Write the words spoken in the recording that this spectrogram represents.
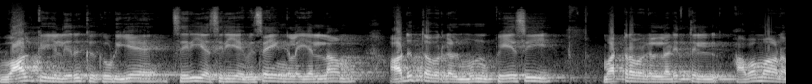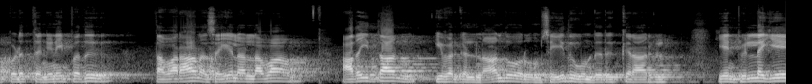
வாழ்க்கையில் இருக்கக்கூடிய சிறிய சிறிய விஷயங்களை எல்லாம் அடுத்தவர்கள் முன் பேசி மற்றவர்கள் இடத்தில் அவமானப்படுத்த நினைப்பது தவறான செயல் அல்லவா? அதைத்தான் இவர்கள் நாள்தோறும் செய்து கொண்டிருக்கிறார்கள். என் பிள்ளையே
